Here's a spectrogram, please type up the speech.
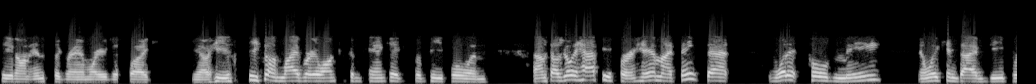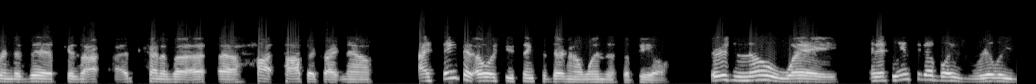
see it on Instagram where you're just like, you know, he's he's on library lawn cooking pancakes for people, and um, so I was really happy for him. I think that what it told me, and we can dive deeper into this because it's kind of a, a hot topic right now. I think that OSU thinks that they're going to win this appeal. There's no way. And if the NCAA is really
